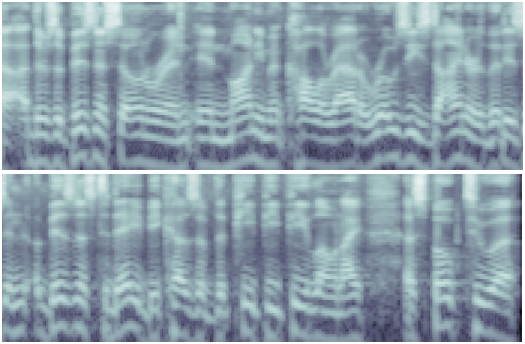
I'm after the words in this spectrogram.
Uh, there's a business owner in, in Monument, Colorado, Rosie's Diner, that is in business today because of the PPP loan. I spoke to a,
